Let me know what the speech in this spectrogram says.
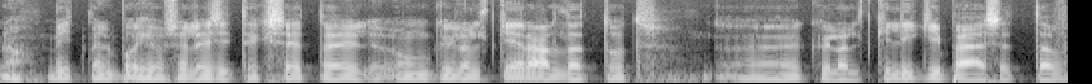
noh, mitmel põhjusel, esiteks see, et ta on küllaltki eraldatud, äh, küllaltki ligipääsetav,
